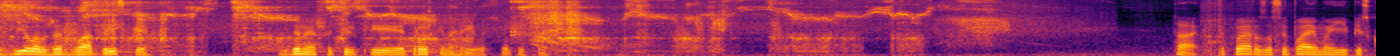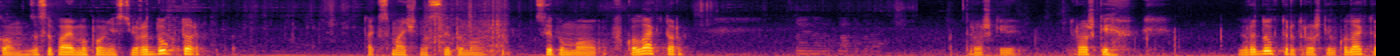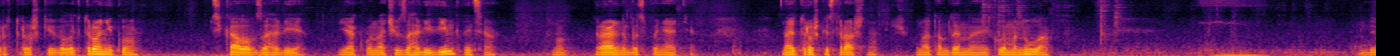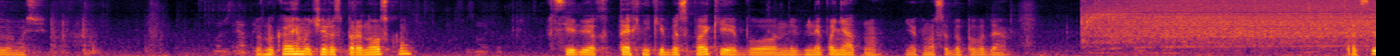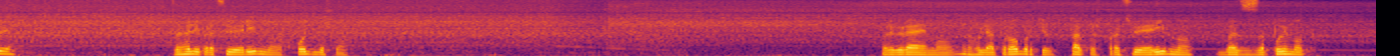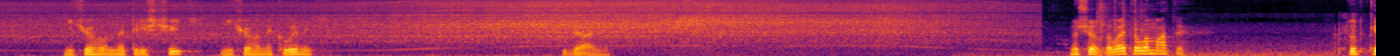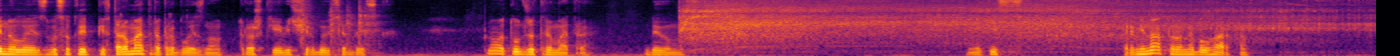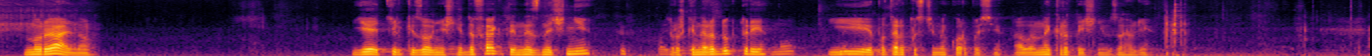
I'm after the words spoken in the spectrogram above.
З'їла вже два диски. Єдине, що тільки трошки нагрілось. От і все. Так, тепер засипаємо її піском. Засипаємо повністю редуктор. Так смачно сипемо. Сипемо в колектор. Трошки. Трошки в редуктор, трошки в колектор, трошки в електроніку. Цікаво взагалі, як вона, чи взагалі вімкнеться. Ну, реально без поняття. Навіть трошки страшно, щоб вона там де не клеманула. Дивимось. Вмикаємо через переноску. В цілях техніки безпеки, бо не- непонятно, як вона себе поведе. Працює. Взагалі працює рівно, хоч би що. Перевіряємо регулятор обертів. Також працює рівно, без запинок. Нічого не тріщить, нічого не клинить. Ідеально. Ну що давайте ламати. Тут кинули з висоти півтора метра приблизно, трошки відщербився диск. Ну а тут вже 3 метри. Дивимось. Якийсь термінатор, а не болгарка. Ну реально. Є тільки зовнішні дефекти, незначні, трошки на редукторі і потертості на корпусі, але не критичні взагалі.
